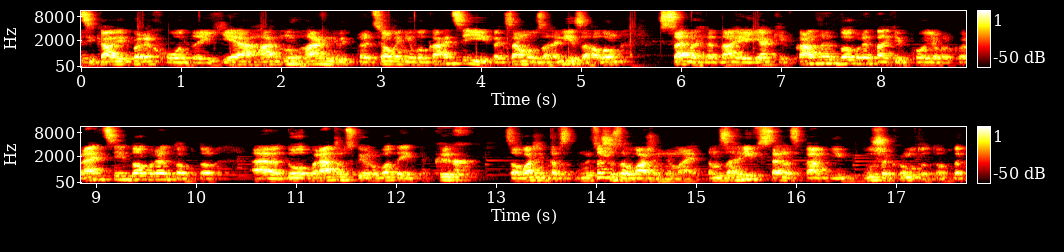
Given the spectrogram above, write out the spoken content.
цікаві переходи, є гар, ну, гарні відпрацьовані локації. І так само, взагалі, загалом все виглядає як і в кадрах добре, так і в кольорокорекції добре. Тобто е, до операторської роботи як таких. Зауважень та не те, що зауважень немає. Там взагалі все насправді дуже круто. Тобто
